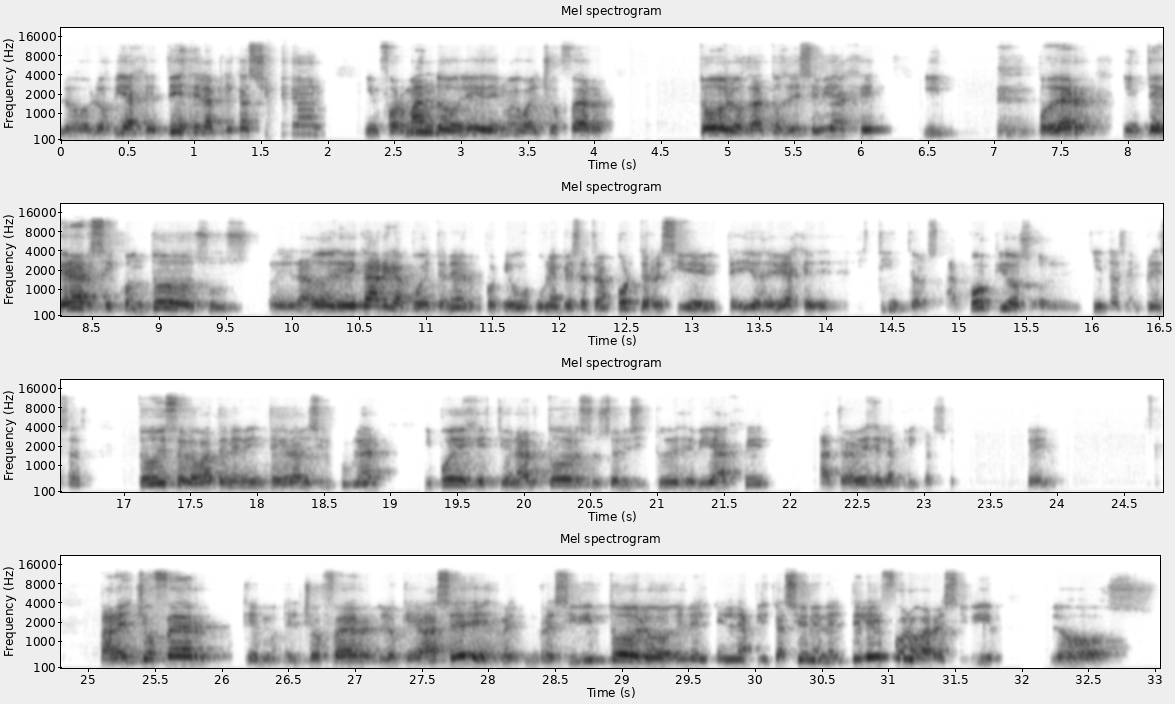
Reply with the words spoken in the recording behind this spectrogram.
los viajes desde la aplicación, informándole de nuevo al chofer todos los datos de ese viaje y poder integrarse con todos sus eh, dadores de carga, puede tener, porque una empresa de transporte recibe pedidos de viaje de distintos acopios o de distintas empresas, todo eso lo va a tener integrado en circular y puede gestionar todas sus solicitudes de viaje a través de la aplicación. Para el chofer, que el chofer lo que hace es recibir todo en la aplicación en el teléfono, va a recibir los,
